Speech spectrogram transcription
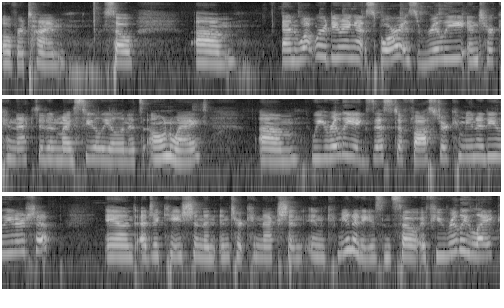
over time. So, um, and what we're doing at SPORE is really interconnected and mycelial in its own way. Um, we really exist to foster community leadership and education and interconnection in communities. And so, if you really like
